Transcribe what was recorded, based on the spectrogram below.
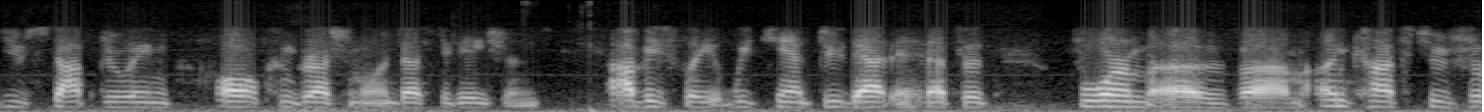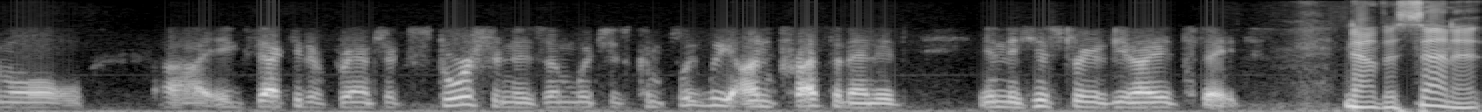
you stop doing all congressional investigations. Obviously, we can't do that. And that's a form of um, unconstitutional uh, executive branch extortionism, which is completely unprecedented in the history of the United States. Now, the Senate,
